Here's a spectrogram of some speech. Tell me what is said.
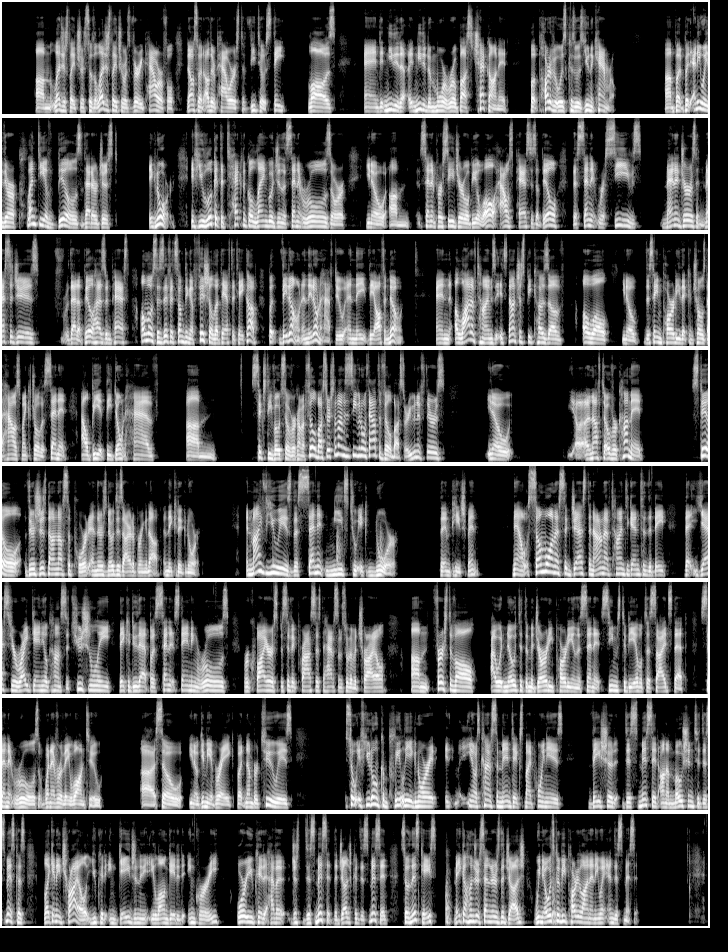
um, legislature. So the legislature was very powerful. It also had other powers to veto state laws, and it needed a, it needed a more robust check on it. But part of it was because it was unicameral. Uh, but but anyway, there are plenty of bills that are just ignored. If you look at the technical language in the Senate rules or you know, um, Senate procedure will be, well, House passes a bill, the Senate receives managers and messages that a bill has been passed almost as if it's something official that they have to take up but they don't and they don't have to and they they often don't. And a lot of times it's not just because of oh well you know the same party that controls the house might control the senate albeit they don't have um 60 votes to overcome a filibuster. Sometimes it's even without the filibuster even if there's you know enough to overcome it Still, there's just not enough support and there's no desire to bring it up, and they could ignore it. And my view is the Senate needs to ignore the impeachment. Now, some want to suggest, and I don't have time to get into the debate, that yes, you're right, Daniel, constitutionally they could do that, but Senate standing rules require a specific process to have some sort of a trial. Um, first of all, I would note that the majority party in the Senate seems to be able to sidestep Senate rules whenever they want to. Uh, so, you know, give me a break. But number two is so if you don't completely ignore it, it, you know, it's kind of semantics. My point is they should dismiss it on a motion to dismiss because, like any trial, you could engage in an elongated inquiry or you could have it just dismiss it. The judge could dismiss it. So in this case, make 100 senators the judge. We know it's going to be party line anyway and dismiss it.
